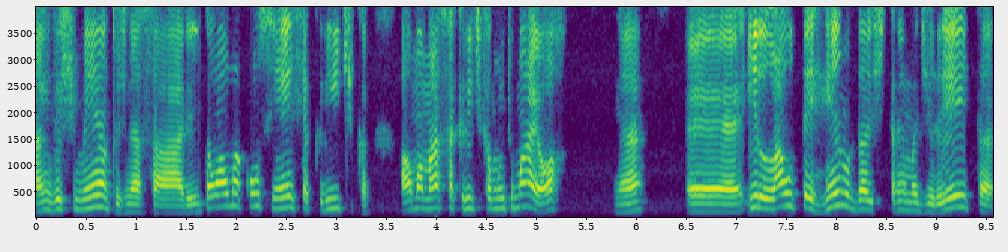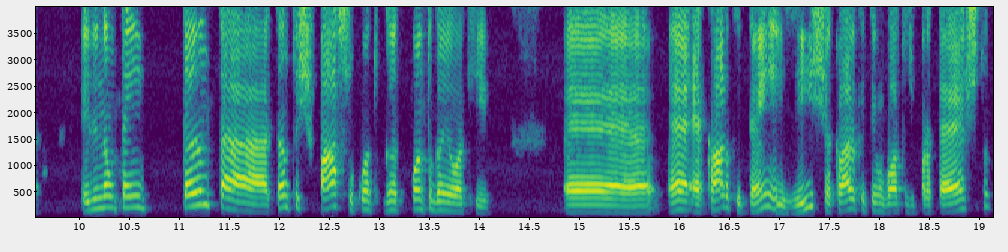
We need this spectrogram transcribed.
Há investimentos nessa área. Então há uma consciência crítica, há uma massa crítica muito maior, né? É, e lá o terreno da extrema direita ele não tem tanta tanto espaço quanto quanto ganhou aqui. É, é, é claro que tem, existe, é claro que tem um voto de protesto,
